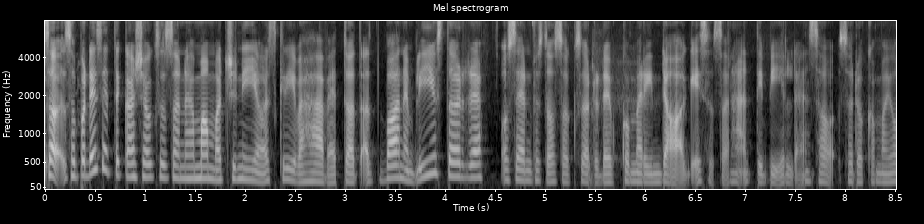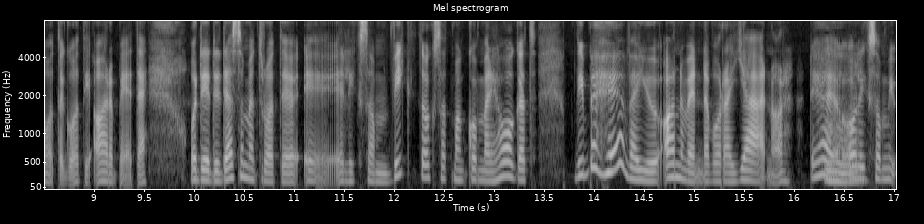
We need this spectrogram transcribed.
så, så på det sättet kanske också så när mamma 29 år skriver här vet du, att, att barnen blir ju större och sen förstås också då det kommer in dagis och sånt här till bilden så, så då kan man ju återgå till arbete. Och det är det där som jag tror att det är, är liksom viktigt också att man kommer ihåg att vi behöver ju använda våra hjärnor det här, mm. och liksom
